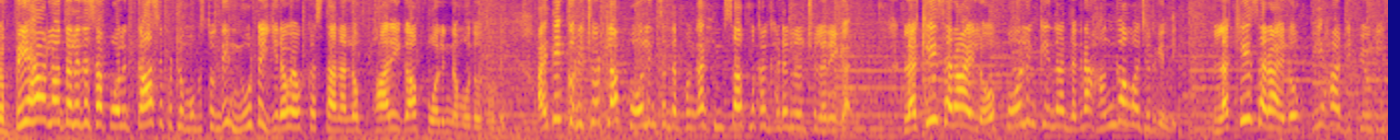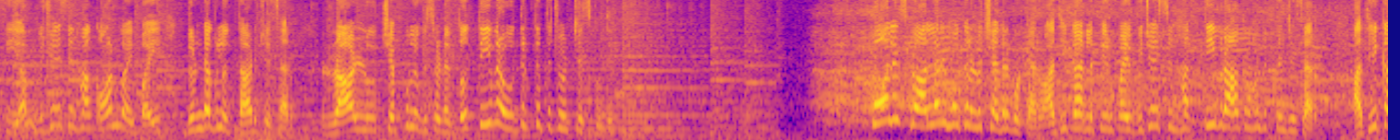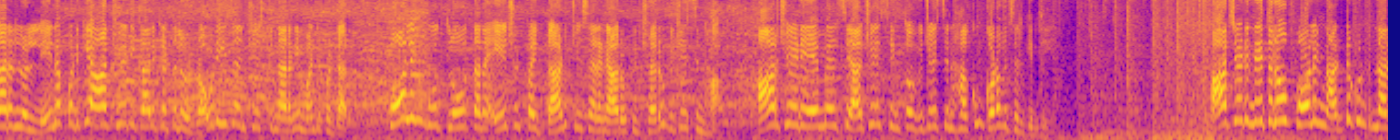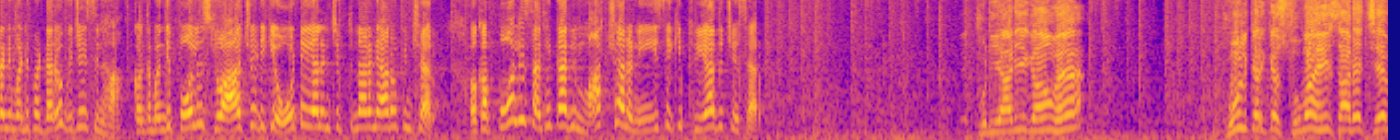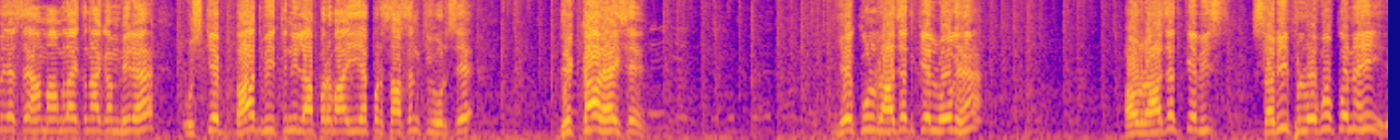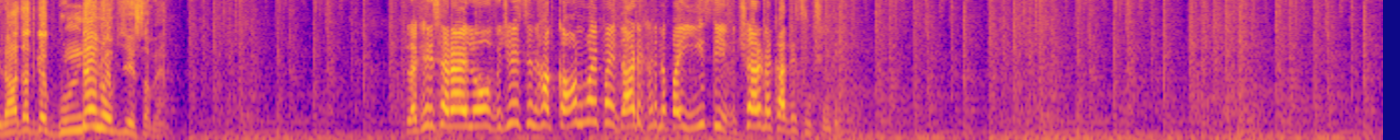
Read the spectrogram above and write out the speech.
ఇక బీహార్లో దళిత సభ పోలింగ్ కాసేపట్లో ముగుస్తుంది. నూట ఇరవై ఒక్క స్థానాల్లో భారీగా పోలింగ్ నమోదవుతోంది. అయితే కొన్ని చోట్ల పోలింగ్ సందర్భంగా హింసాత్మక ఘటనలు చెలరేగాయి. లఖీసరాయ్లో పోలింగ్ కేంద్రం దగ్గర హంగామా జరిగింది. లఖీసరాయ్లో Bihar deputy CM Vijay Sinha convoy పై దుండగులు దాడి చేశారు. రాళ్ళు చెప్పులు విసరడంతో తీవ్ర ఉద్రిక్తత చోటు చేసుకుంది. పోలీసులు అల్లరి మూకలను చెదరగొట్టారు. అధికారుల తీరుపై విజయ్ సిన్హా తీవ్ర ఆగ్రహం వ్యక్తం చేశారు. అధికారంలో లేనప్పటికీ ఆర్జేడీ కార్యకర్తలు రౌడీజం చేస్తున్నారని మండిపడ్డారు పోలింగ్ బూత్ లో తన ఏజెంట్ పై దాడి చేశారని ఆరోపించారు విజయ్ సిన్హా ఆర్జేడీ ఎమ్మెల్సీ అజయ్ సింగ్ తో విజయ్ సిన్హాకు గొడవ జరిగింది ఆర్జేడీ నేతలు పోలింగ్ ను అడ్డుకుంటున్నారని మండిపడ్డారు విజయ్ సిన్హా కొంతమంది పోలీసులు ఆర్జేడీకి ఓటేయాలని చెప్తున్నారని ఆరోపించారు ఒక పోలీస్ అధికారిని మార్చాలని ఈసీకి ఫిర్యాదు చేశారు खुड़ियारी गांव है खुल करके सुबह ही साढ़े छह बजे से यहाँ मामला इतना गंभीर है उसके बाद भी इतनी लापरवाही है प्रशासन की ओर से धिक्कार है इसे ये कुल राजद के लोग हैं और राजद के भी शरीफ लोगों को नहीं राजद के गुंडे लोग ये सब हैं లఖీసరాయ్లో విజయ్ సిన్హా కాన్వాయ్ పై దాడి ఘటనపై ఈసీ విచారణకు ఆదేశించింది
